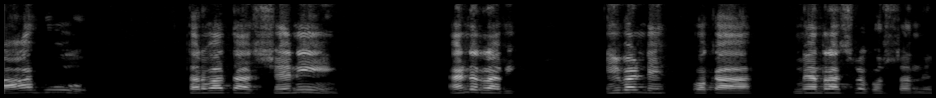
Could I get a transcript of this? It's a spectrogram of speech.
రాహు తర్వాత శని అండ్ రవి. ఇవండి ఒక మీన రాశిలోకి వస్తుంది.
